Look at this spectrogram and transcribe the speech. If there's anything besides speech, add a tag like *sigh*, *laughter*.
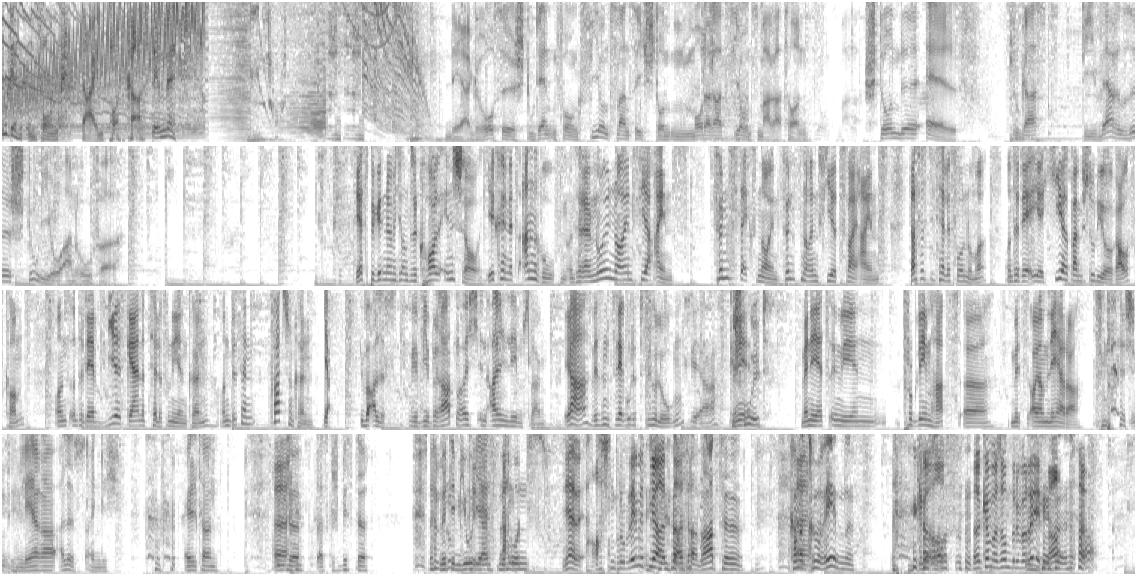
Studentenfunk, dein Podcast im Netz. Der große Studentenfunk 24 Stunden Moderationsmarathon. Stunde 11. Zu Gast diverse Studioanrufer. Jetzt beginnt nämlich unsere Call-In-Show. Ihr könnt jetzt anrufen unter der 0941 569 59421. Das ist die Telefonnummer, unter der ihr hier beim Studio rauskommt und unter der wir gerne telefonieren können und ein bisschen quatschen können. Ja, über alles. Wir, wir beraten euch in allen Lebenslagen. Ja, wir sind sehr gute Psychologen. Ja, Wenn ihr- geschult. Wenn ihr jetzt irgendwie ein Problem habt äh, mit eurem Lehrer *laughs* zum Beispiel. Lehrer, alles eigentlich. Eltern, Brüder, als Geschwister. Mit dem Julian, mit an. uns. Ja, hast du ein Problem mit mir, *laughs* Alter? Alter, warte. Kann man Äh, drüber reden, *laughs* ne? Mal raus. *laughs* Da können wir schon drüber reden, ne?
